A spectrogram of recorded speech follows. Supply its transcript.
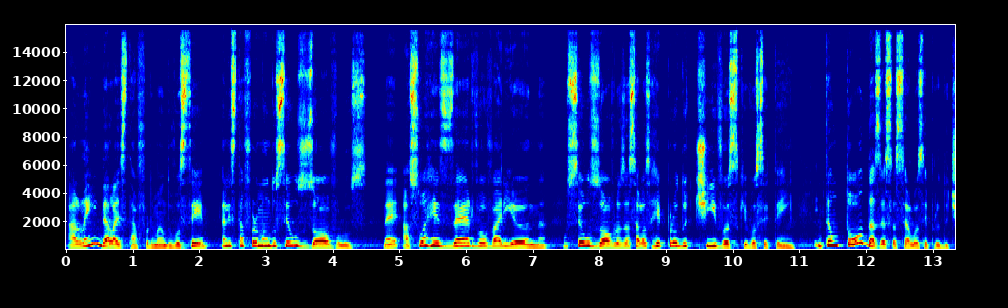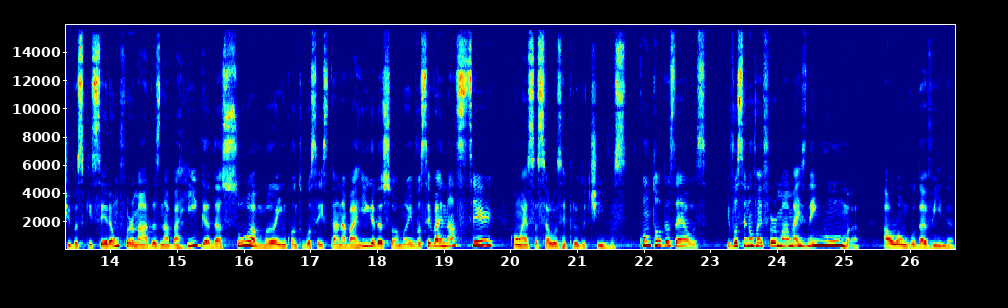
além dela estar formando você, ela está formando seus óvulos, né? A sua reserva ovariana, os seus óvulos, as células reprodutivas que você tem. Então, todas essas células reprodutivas que serão formadas na barriga da sua mãe, enquanto você está na barriga da sua mãe, você vai nascer com essas células reprodutivas, com todas elas. E você não vai formar mais nenhuma ao longo da vida.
